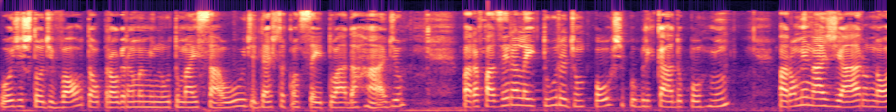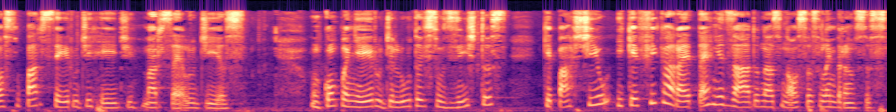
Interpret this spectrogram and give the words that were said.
Hoje estou de volta ao programa Minuto Mais Saúde desta conceituada rádio para fazer a leitura de um post publicado por mim para homenagear o nosso parceiro de rede, Marcelo Dias, um companheiro de lutas suzistas que partiu e que ficará eternizado nas nossas lembranças.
